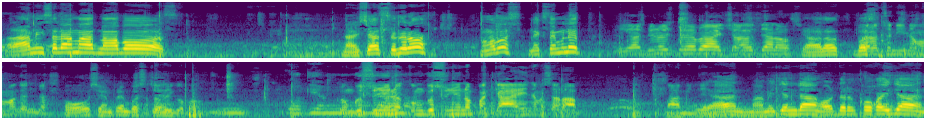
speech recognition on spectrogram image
Maraming salamat mga boss. Nice shot siguro. Mga boss, next time ulit. Ingat, Pinoy Pinoy, shout out dyan oh. Shoutout, boss. Shoutout sa ninang ang maganda. Oo, siyempre, boss Sabi Jen. ko pa. Kung gusto niyo na- kung gusto niyo ng pagkain na masarap, namin yan. Yan, mami dyan lang. Order po kayo dyan.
